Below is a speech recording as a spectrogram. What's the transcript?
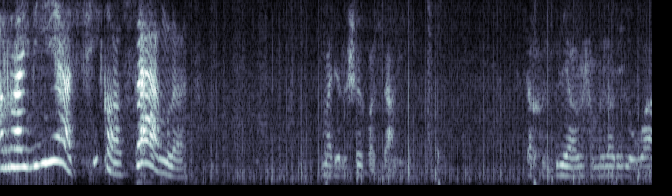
อะไรเนี่ยที่ก่อสร้างเหรอมาเดี๋ยวเราช่วยก่อสร้างจากครั้งที่แล้วเราทำให้เราได้รู้ว่า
